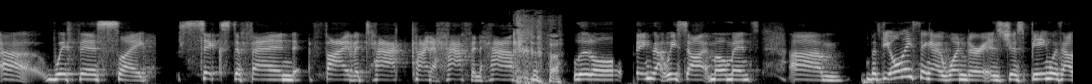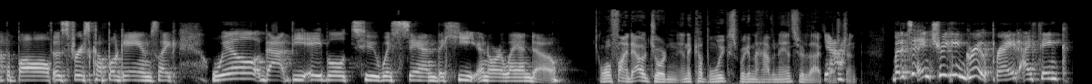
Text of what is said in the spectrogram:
uh, with this like six defend, five attack, kind of half and half little thing that we saw at moments. Um, but the only thing I wonder is just being without the ball those first couple games, like, will that be able to withstand the heat in Orlando? We'll find out, Jordan. In a couple weeks, we're going to have an answer to that question. But it's an intriguing group, right? I think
